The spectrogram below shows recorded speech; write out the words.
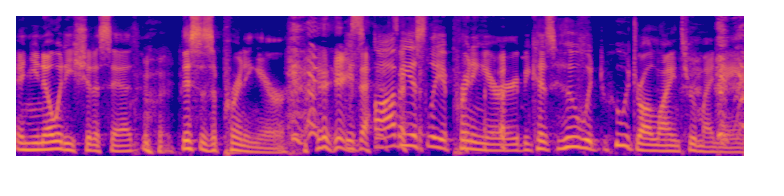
And you know what he should have said? this is a printing error. It's obviously a printing error because who would who would draw a line through my name?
